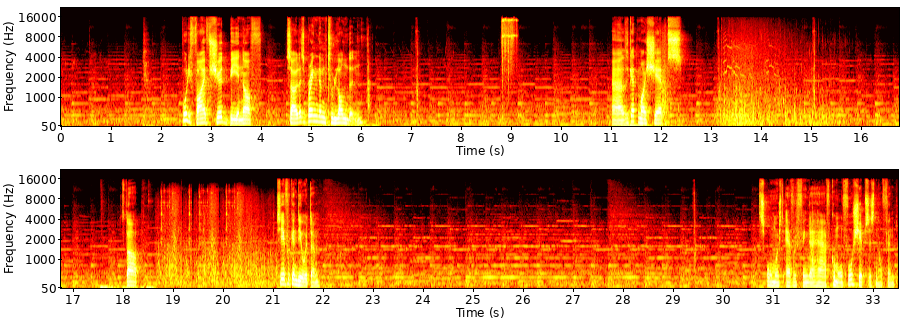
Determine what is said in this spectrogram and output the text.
45 should be enough. So let's bring them to London. Uh, let's get more ships. Stop. See if we can deal with them. It's almost everything they have. Come on, four ships is nothing.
